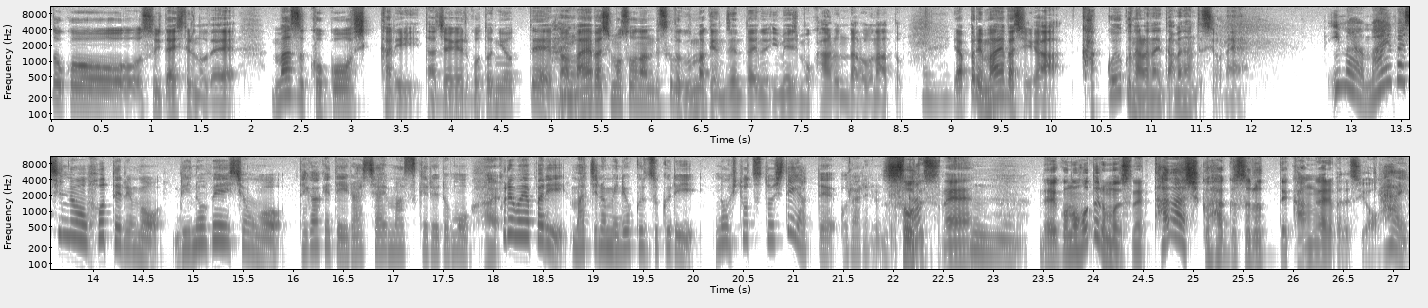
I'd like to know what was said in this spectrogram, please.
とこう衰退してるのでまずここをしっかり立ち上げることによって、まあ、前橋もそうなんですけど群馬県全体のイメージも変わるんだろうなと、やっぱり前橋がかっこよくならないとダメなんですよね。今前橋のホテルもリノベーションを手掛けていらっしゃいますけれども、はい、これはやっぱり町の魅力づくりの一つとしてやっておられるんですそうですね、うんうん、でこのホテルもですねただ宿泊するって考えればですよ、はい、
